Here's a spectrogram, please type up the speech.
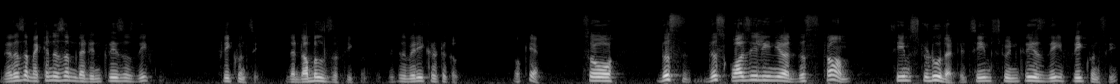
there is a mechanism that increases the frequency that doubles the frequency which is very critical okay? So this this quasi linear this term seems to do that. It seems to increase the frequency.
